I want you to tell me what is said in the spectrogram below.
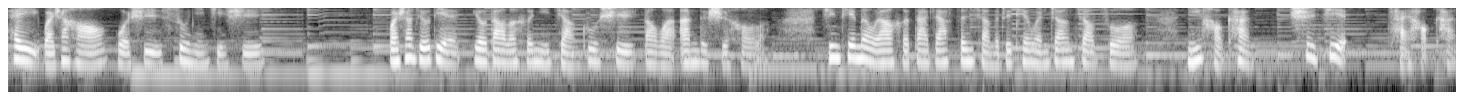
嘿，晚上好，我是素年锦时。晚上九点又到了和你讲故事道晚安的时候了。今天呢，我要和大家分享的这篇文章叫做《你好看，世界才好看》，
